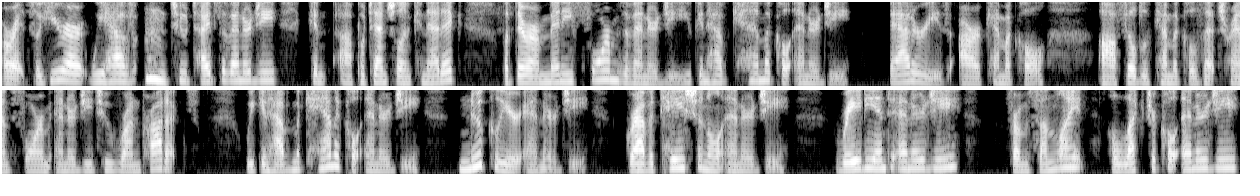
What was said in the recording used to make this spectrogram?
All right, so here are we have two types of energy, can, uh, potential and kinetic, but there are many forms of energy. You can have chemical energy. Batteries are chemical, uh, filled with chemicals that transform energy to run products. We can have mechanical energy, nuclear energy, gravitational energy, radiant energy from sunlight, electrical energy,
